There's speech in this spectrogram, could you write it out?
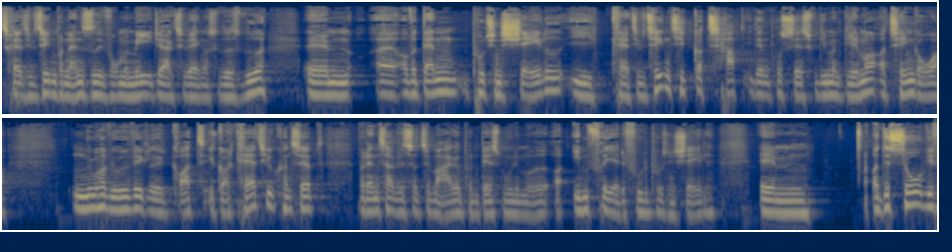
kreativiteten på den anden side i form af medieaktivering osv. osv. Øhm, øh, og hvordan potentialet i kreativiteten tit går tabt i den proces, fordi man glemmer at tænke over, nu har vi udviklet et godt, et godt kreativt koncept, hvordan tager vi det så til markedet på den bedst mulige måde og indfrier det fulde potentiale. Øhm, og det så vi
